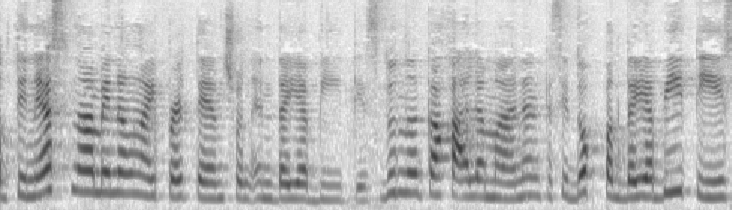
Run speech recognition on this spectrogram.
pag tinest namin ng hypertension and diabetes, doon nagkakaalamanan. Kasi dok, pag diabetes,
